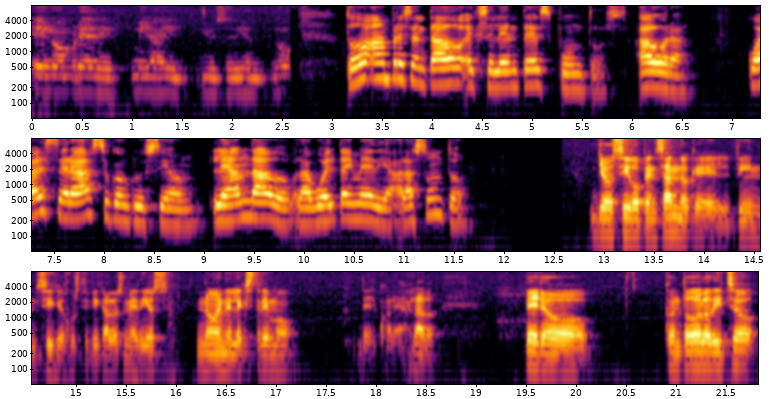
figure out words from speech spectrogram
el nombre de Mirai bien, ¿no? Todos han presentado excelentes puntos. Ahora, ¿cuál será su conclusión? ¿Le han dado la vuelta y media al asunto? Yo sigo pensando que el fin sí que justifica los medios, no en el extremo del cual he hablado. Pero con todo lo dicho,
